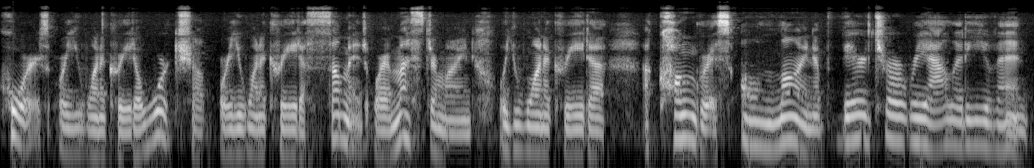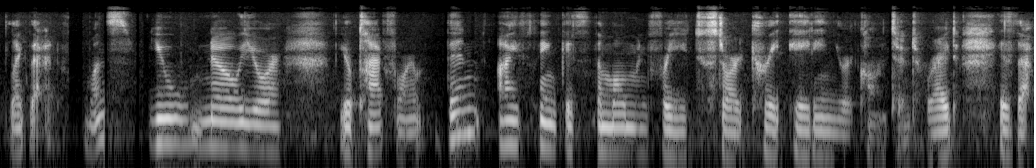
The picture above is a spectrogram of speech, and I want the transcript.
course or you want to create a workshop or you want to create a summit or a mastermind or you want to create a, a congress online, a virtual reality event like that. Once you know your your platform, then I think it's the moment for you to start creating your content, right? Is that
